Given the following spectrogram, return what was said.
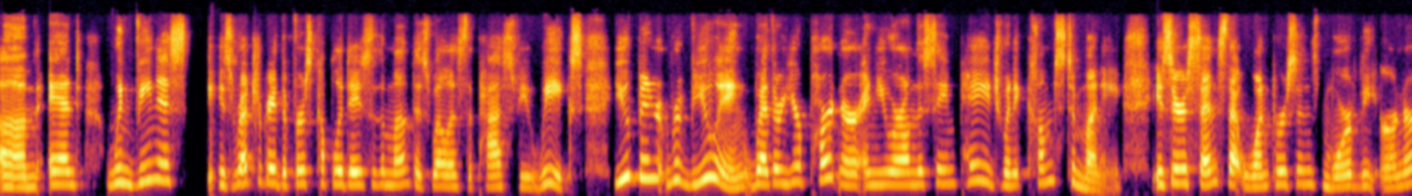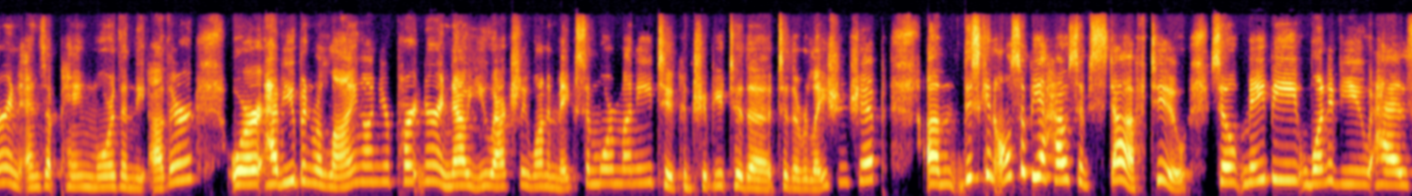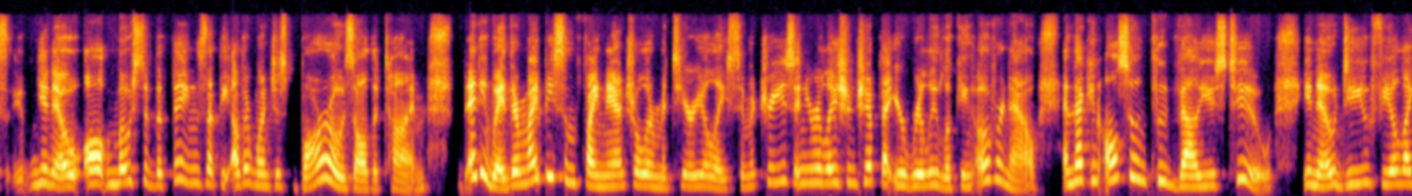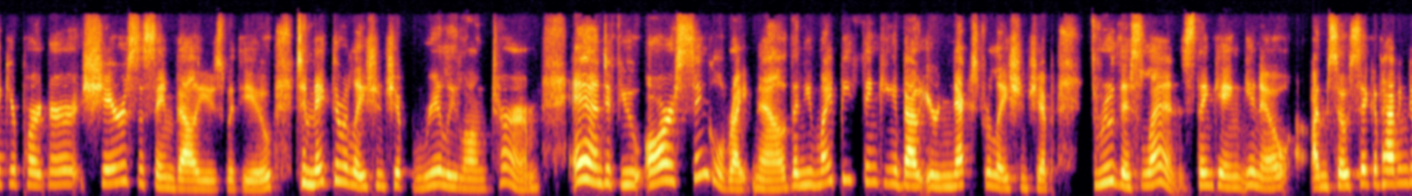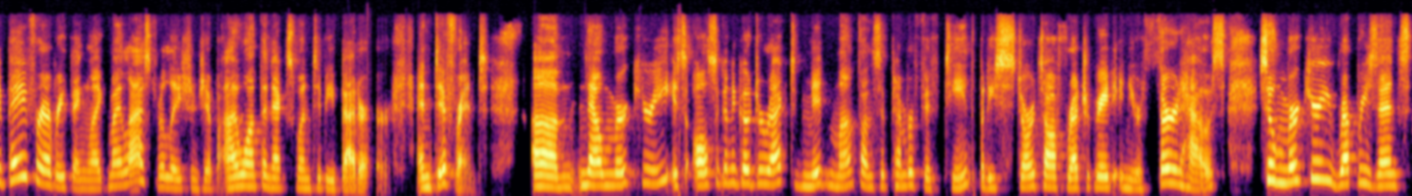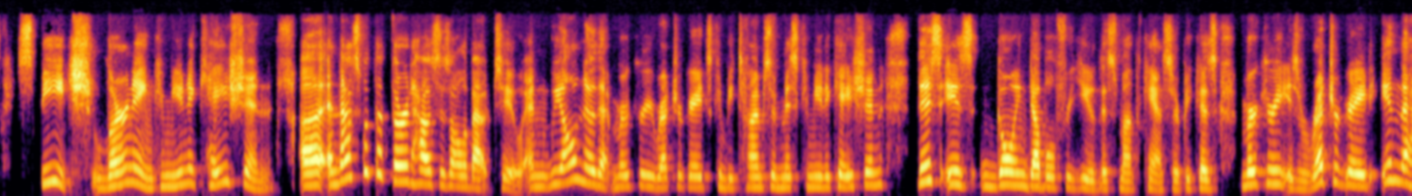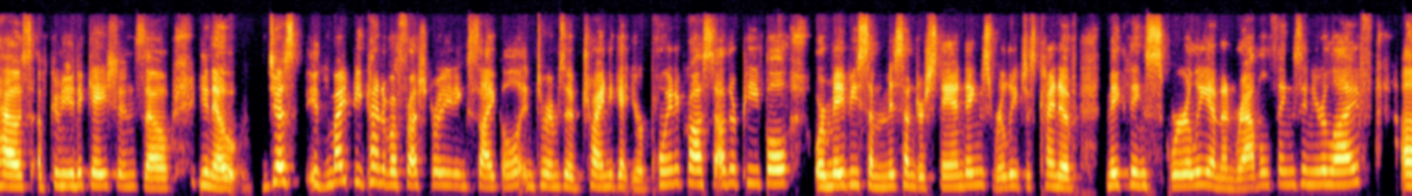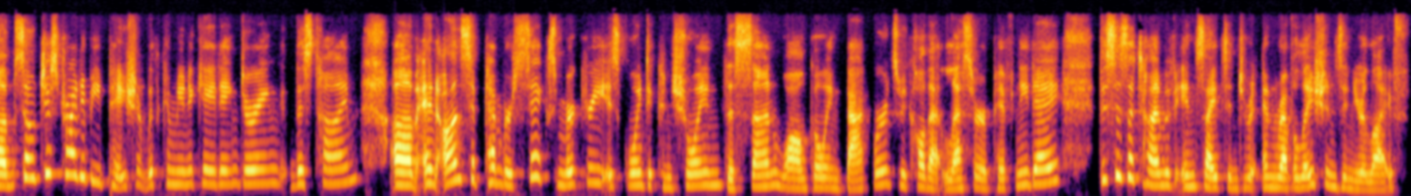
Um, and when Venus is retrograde the first couple of days of the month, as well as the past few weeks, you've been reviewing whether your partner and you are on the same page when it comes to money. Is there a sense that one person's more of the earner and ends up paying more than the other? Or have you been relying on your partner and now you actually want to make some more money to contribute to the to the relationship? Um, this can also be a house of stuff too. So maybe one of you has, you know, all most of the things that the other one just borrows all the time. Anyway, there might be some financial or material asymmetries in your relationship that you're really looking over now. And that can also include values too. You know, do you feel like your partner shares the same values with you to make the relationship really long term? And if you are single right now, then you might be thinking about your next relationship through this lens, thinking, you know, I'm so sick of having to pay for everything like my last relationship. I want the next one to be better and different. Um, now, Mercury is also going to go direct mid month on September 15th, but he starts off retrograde in your third house. So, Mercury represents speech, learning, communication. Uh, and that's what the third house is all about, too. And we all know that Mercury retrogrades can be times of miscommunication. This is going double for you this month, Cancer, because Mercury is retrograde in the house of communication. So, you know, just it might be kind of a frustrating cycle in terms of trying to get your point across across to other people, or maybe some misunderstandings really just kind of make things squirrely and unravel things in your life. Um, so just try to be patient with communicating during this time. Um, and on September 6th, Mercury is going to conjoin the sun while going backwards. We call that Lesser Epiphany Day. This is a time of insights into, and revelations in your life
